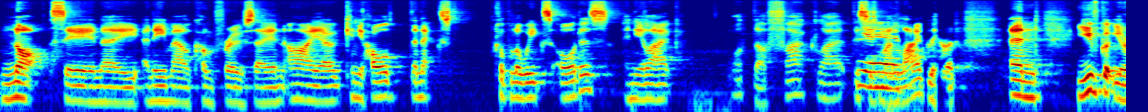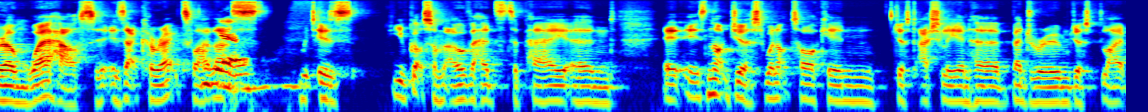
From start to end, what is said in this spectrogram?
not seeing a an email come through saying, "Oh yeah, can you hold the next couple of weeks orders?" And you're like, "What the fuck? Like this yeah. is my livelihood." And you've got your own warehouse, is that correct? Like that's yeah. which is you've got some overheads to pay and it, it's not just we're not talking just Ashley in her bedroom, just like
